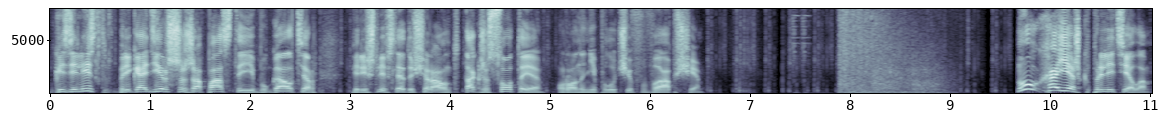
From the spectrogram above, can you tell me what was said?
Газелист, бригадирша, жопастый и бухгалтер перешли в следующий раунд также сотые, урона не получив вообще. Ну, хаешка прилетела.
